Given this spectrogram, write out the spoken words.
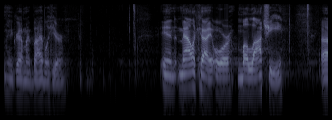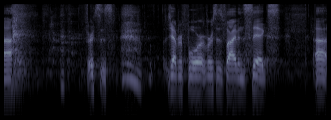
I'm going to grab my Bible here. In Malachi or Malachi, uh, verses chapter 4, verses 5 and 6, uh,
